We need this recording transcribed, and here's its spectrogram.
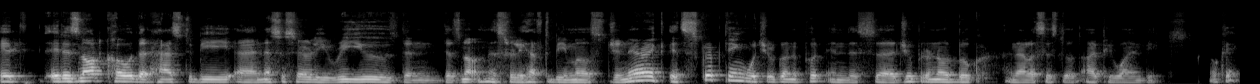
It, it is not code that has to be uh, necessarily reused and does not necessarily have to be most generic. It's scripting, which you're going to put in this uh, Jupyter Notebook analysis.ipynb. Okay.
